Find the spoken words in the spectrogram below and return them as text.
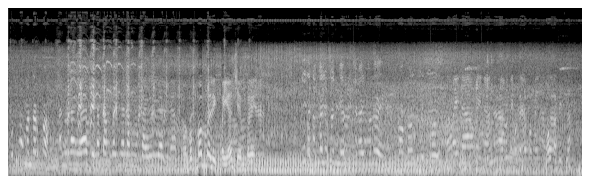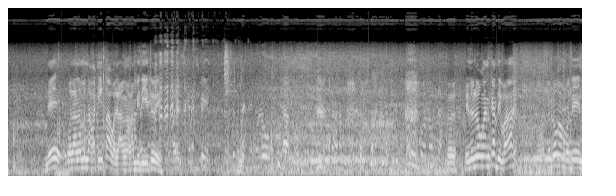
Buti ba, mandar pa. Ano lang yan, tinatanggal niya lang yung kahihiyan niya. ah ba- babalik pa yan, syempre. Hindi, natanggal yung sandero at saka yung ano eh. Okay na, okay na. Oh, kabit na. Hindi, wala naman nakakita. Wala nga kami dito eh. May script eh. Siyempre, tinulungan niya ako. Tinulungan ka, di ba? Oh, tulungan mo din.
